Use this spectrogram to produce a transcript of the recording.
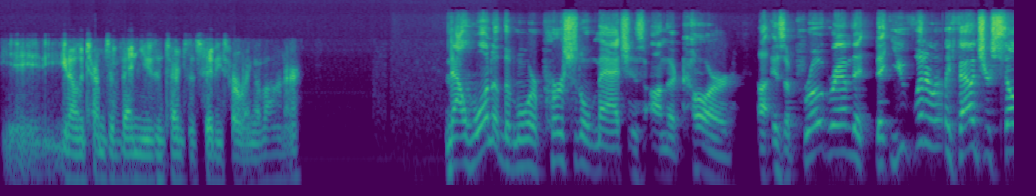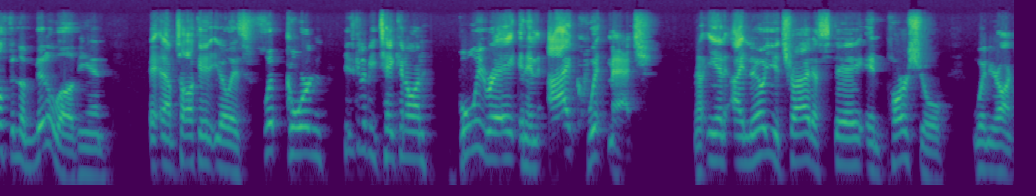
you know, in terms of venues, in terms of cities for Ring of Honor. Now, one of the more personal matches on the card uh, is a program that that you've literally found yourself in the middle of, Ian. And I'm talking, you know, as Flip Gordon. He's going to be taking on Bully Ray in an I Quit match. Now, Ian, I know you try to stay impartial when you're on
